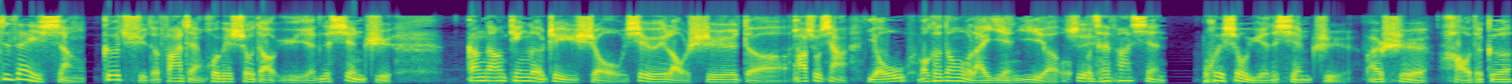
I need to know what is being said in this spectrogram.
直在想，歌曲的发展会不会受到语言的限制？刚刚听了这一首谢伟老师的《花树下》，由 Vocaloid 来演绎啊，我才发现不会受语言的限制，而是好的歌。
